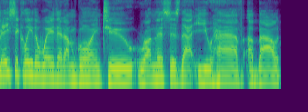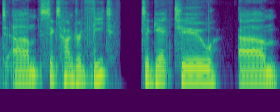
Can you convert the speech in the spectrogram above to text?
Basically, the way that I'm going to run this is that you have about um, 600 feet to get to um,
